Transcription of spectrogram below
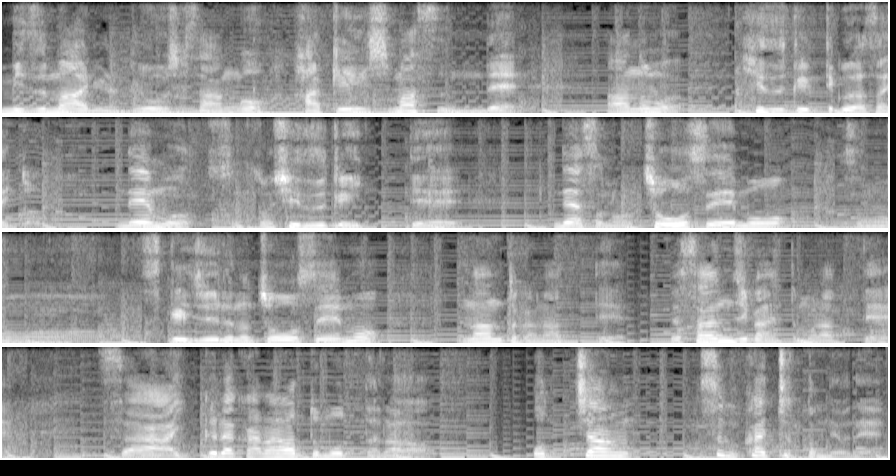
水回りの業者さんを派遣しますんであのもう日付言ってくださいと。でもうその日付行ってでその調整もそのスケジュールの調整もなんとかなってで3時間やってもらってさあいくらかなと思ったらおっちゃんすぐ帰っちゃったんだよね。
